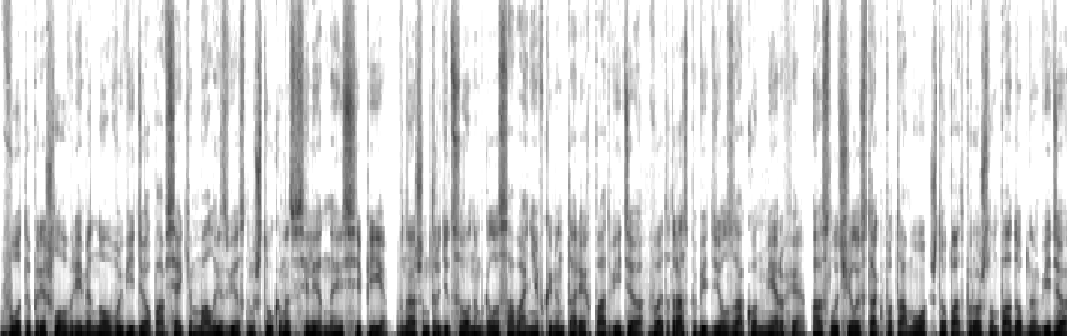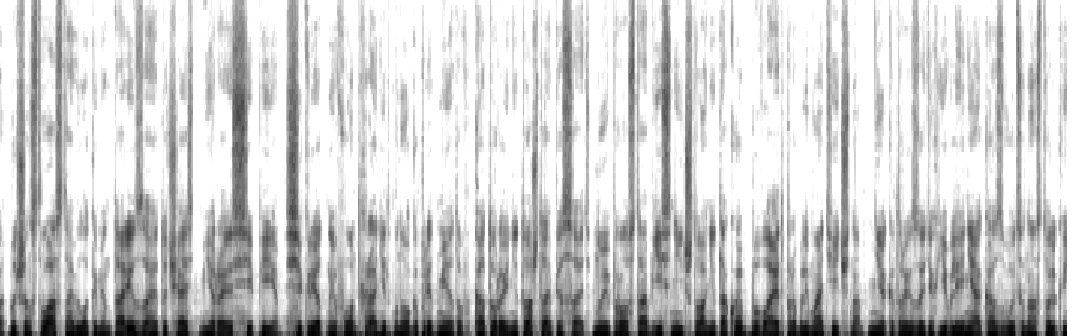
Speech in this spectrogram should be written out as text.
Вот и пришло время нового видео по всяким малоизвестным штукам из вселенной SCP. В нашем традиционном голосовании в комментариях под видео в этот раз победил закон Мерфи. А случилось так потому, что под прошлым подобным видео большинство оставило комментарии за эту часть мира SCP. Секретный фонд хранит много предметов, которые не то что описать, но и просто объяснить, что они такое бывает проблематично. Некоторые из этих явлений оказываются настолько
